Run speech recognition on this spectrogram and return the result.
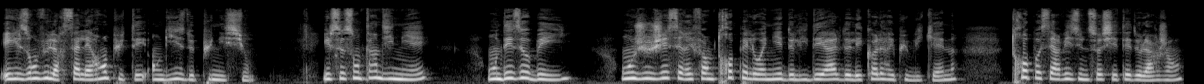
et ils ont vu leur salaire amputé en guise de punition. Ils se sont indignés, ont désobéi, ont jugé ces réformes trop éloignées de l'idéal de l'école républicaine, trop au service d'une société de l'argent,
